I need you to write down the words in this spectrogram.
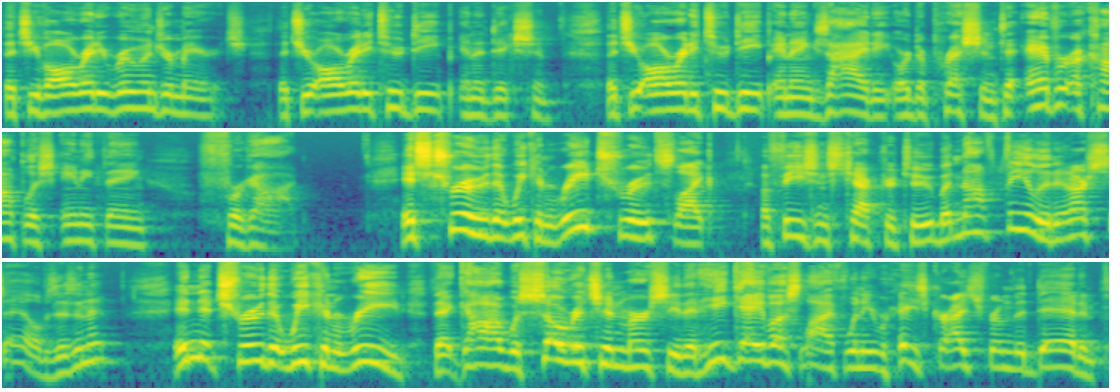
that you've already ruined your marriage, that you're already too deep in addiction, that you're already too deep in anxiety or depression to ever accomplish anything for God. It's true that we can read truths like Ephesians chapter 2, but not feel it in ourselves, isn't it? Isn't it true that we can read that God was so rich in mercy that He gave us life when He raised Christ from the dead? And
